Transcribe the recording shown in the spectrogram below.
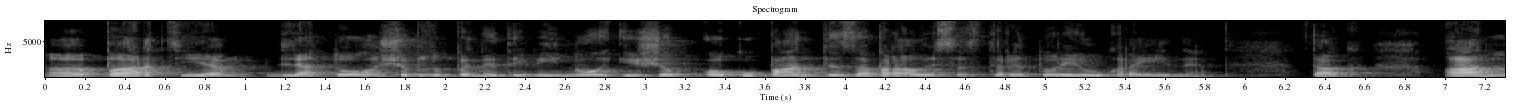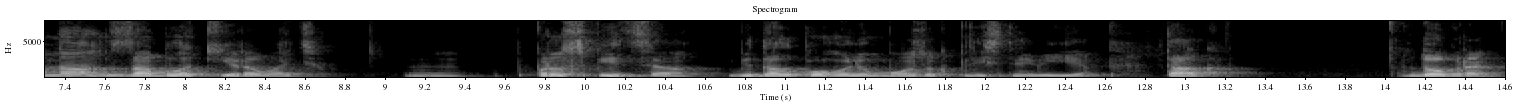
е, партія, для того, щоб зупинити війну і щоб окупанти забралися з території України. Так, Анна заблокірувати. Проспіться, від алкоголю мозок пліснявіє. Так, добре.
